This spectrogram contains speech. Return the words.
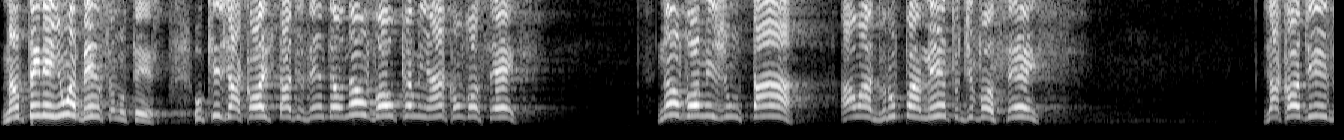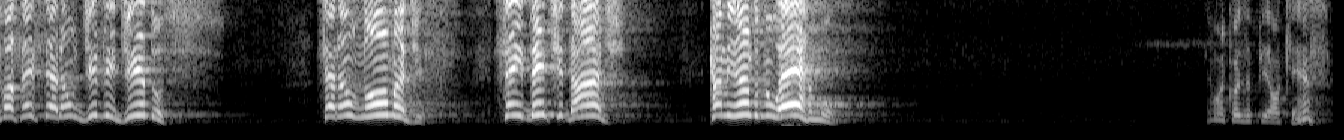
Não tem nenhuma bênção no texto. O que Jacó está dizendo, eu não vou caminhar com vocês. Não vou me juntar a um agrupamento de vocês. Jacó diz: vocês serão divididos, serão nômades, sem identidade, caminhando no ermo. Tem uma coisa pior que essa?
